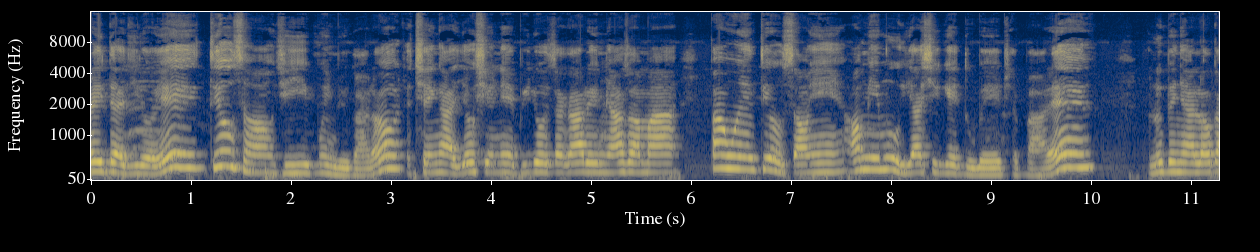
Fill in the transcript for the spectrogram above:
ပရိသတ်ကြီးတို့ရဲ့တရုတ်ဆောင်ရီပွင့်ပြကတော့တစ်ချိန်ကရုပ်ရှင်နဲ့ဗီဒီယိုဇာတ်ကားတွေများစွာမှာပါဝင်တရုတ်ဆောင်ရင်အောင်မြင်မှုရရှိခဲ့သူပဲဖြစ်ပါတယ်အနုပညာလောက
